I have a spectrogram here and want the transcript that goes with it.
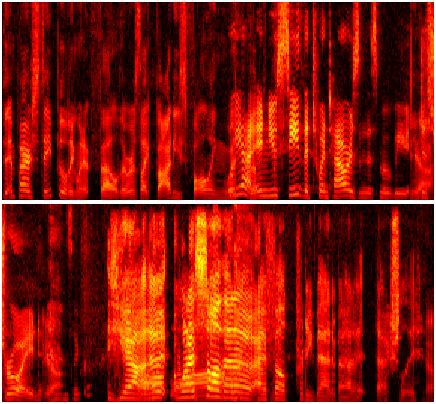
the Empire State Building when it fell, there was like bodies falling. Well, yeah, the- and you see the twin towers in this movie Yeah. destroyed. Yeah. It's like, yeah, I, when I saw that, I, I felt pretty bad about it. Actually, Yeah.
